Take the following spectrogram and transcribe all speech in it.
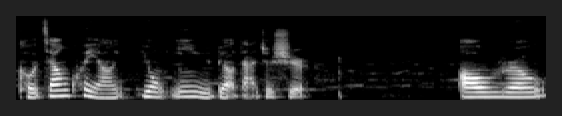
口腔溃疡用英语表达就是 oral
